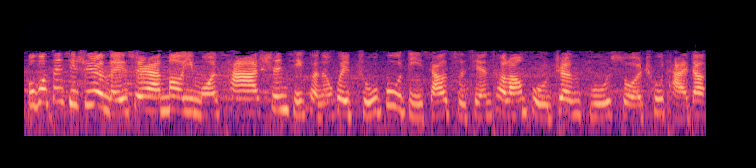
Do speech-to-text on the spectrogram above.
不过，分析师认为，虽然贸易摩擦升级可能会逐步抵消此前特朗普政府所出台的。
